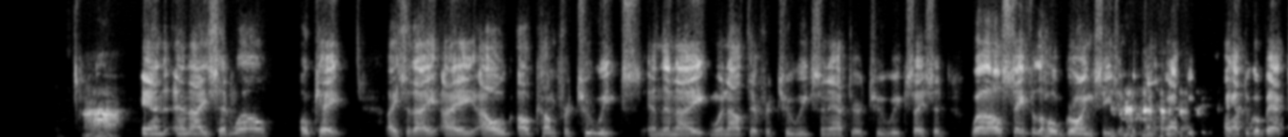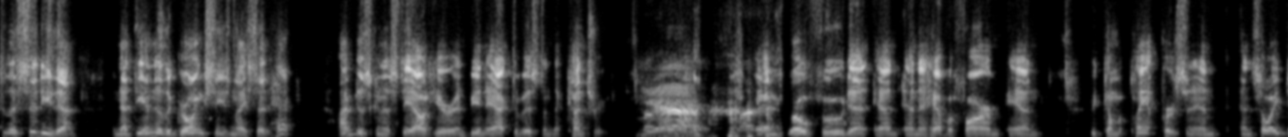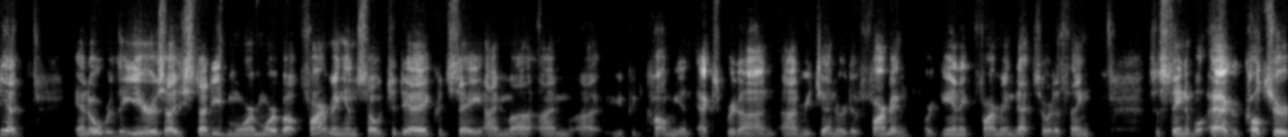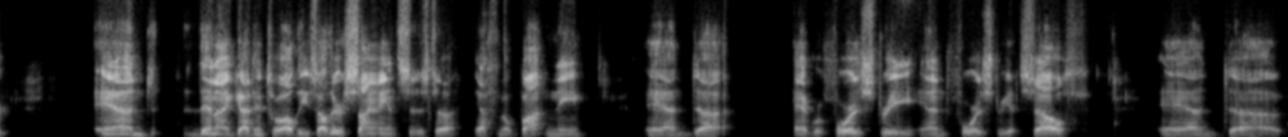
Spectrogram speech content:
Ah. And and I said, well, okay. I said, I, I I'll I'll come for two weeks. And then I went out there for two weeks. And after two weeks, I said, well, I'll stay for the whole growing season. But I have, to, I have to go back to the city then. And at the end of the growing season, I said, heck, I'm just going to stay out here and be an activist in the country. Yeah. and grow food and, and, and have a farm and become a plant person. And, and so I did. And over the years, I studied more and more about farming. And so today I could say I'm, uh, I'm uh, you could call me an expert on, on regenerative farming, organic farming, that sort of thing, sustainable agriculture. And then I got into all these other sciences, uh, ethnobotany and uh, agroforestry and forestry itself, and uh,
